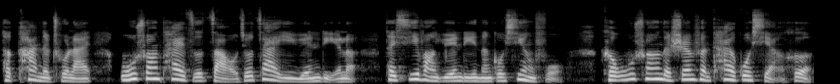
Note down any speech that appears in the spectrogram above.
他看得出来，无双太子早就在意云离了。他希望云离能够幸福，可无双的身份太过显赫，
